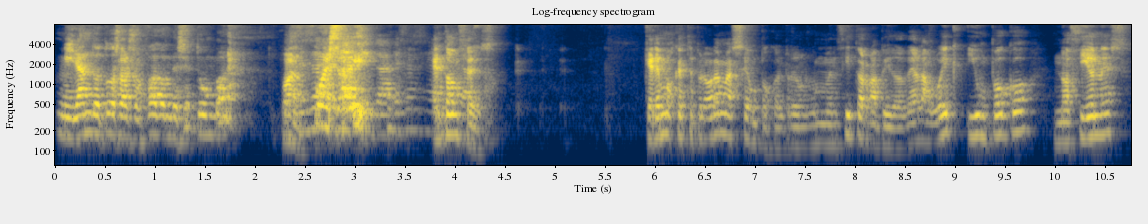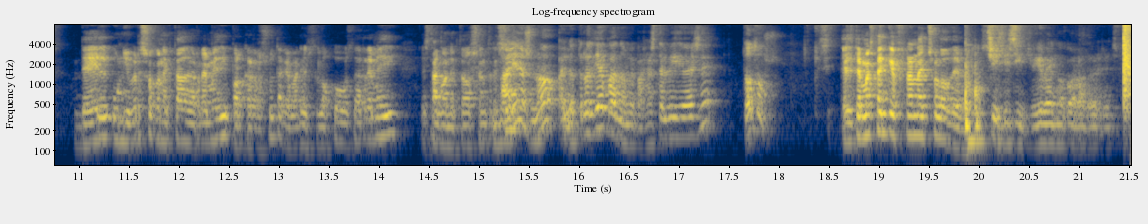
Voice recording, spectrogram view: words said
mirando todos al sofá donde se tumban. Bueno, esa pues sería ahí. entonces, casa. queremos que este programa sea un poco el resumencito rápido de Alan Wake y un poco nociones del universo conectado de Remedy, porque resulta que varios de los juegos de Remedy están conectados entre Varios, ¿no? El otro día cuando me pasaste el vídeo ese, todos. sí. El tema está en que Fran ha hecho los deberes. Sí, sí, sí, yo vengo con los deberes hechos.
